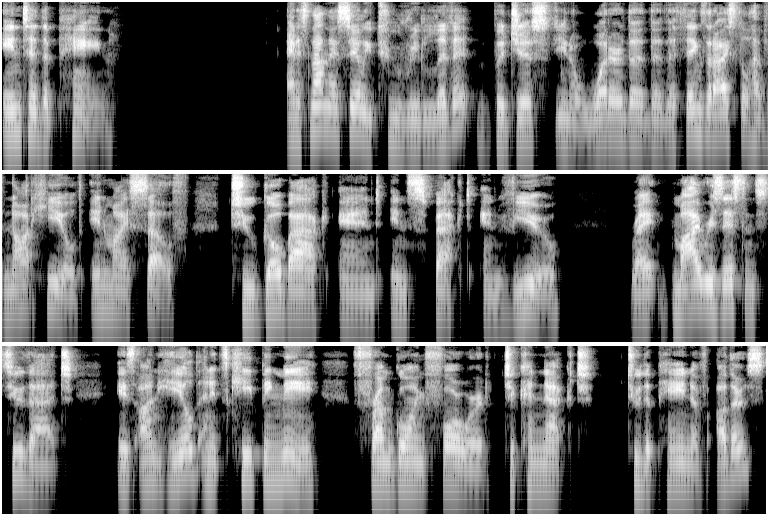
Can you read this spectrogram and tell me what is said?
into the pain and it's not necessarily to relive it but just you know what are the, the the things that i still have not healed in myself to go back and inspect and view right? My resistance to that is unhealed and it's keeping me from going forward to connect to the pain of others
